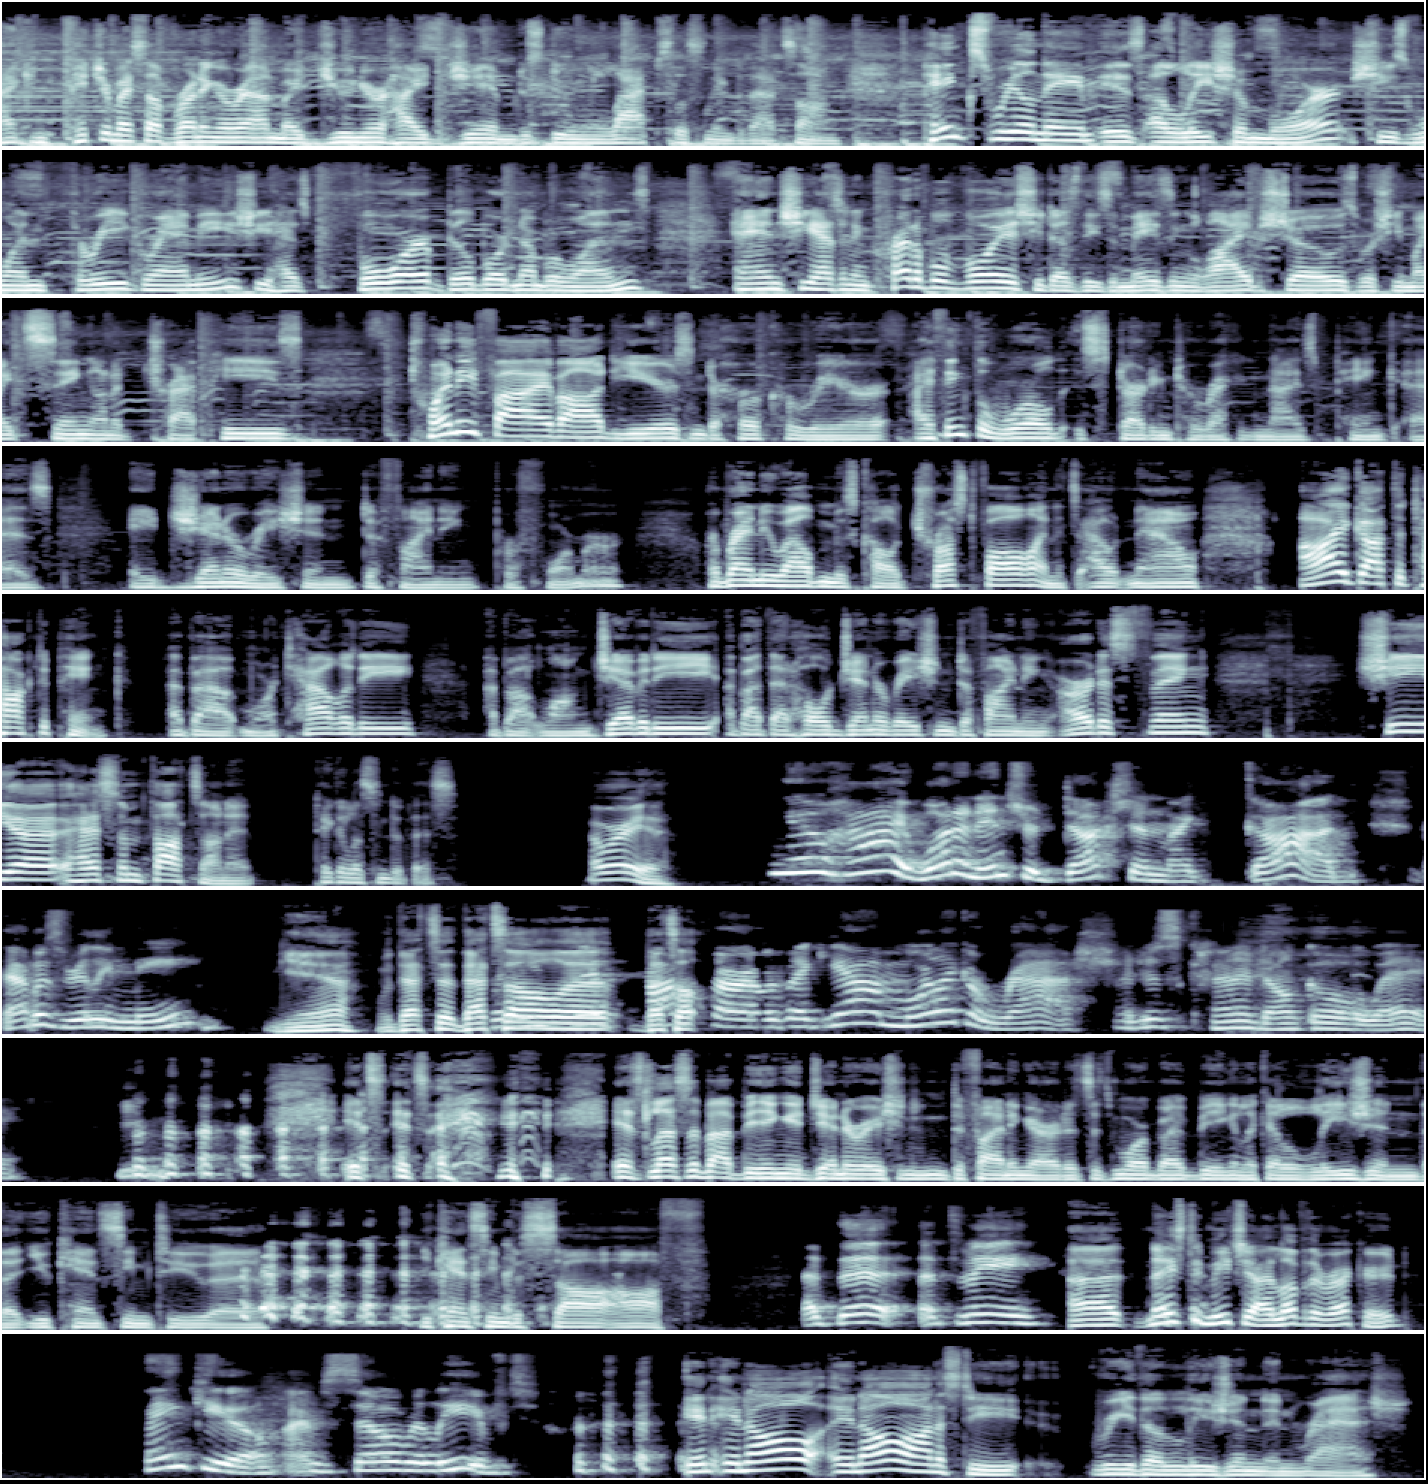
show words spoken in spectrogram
I can picture myself running around my junior high gym just doing laps listening to that song. Pink's real name is Alicia Moore. She's won three Grammys. She has four Billboard number ones. And she has an incredible voice. She does these amazing live shows where she might sing on a trapeze. 25 odd years into her career, I think the world is starting to recognize Pink as a generation defining performer. Her brand new album is called Trustfall and it's out now. I got to talk to Pink about mortality, about longevity, about that whole generation defining artist thing. She uh, has some thoughts on it. Take a listen to this. How are you? Yo, hi. What an introduction. My God. That was really me. Yeah, well, that's it. That's when all. Uh, that's all. I was like, yeah, I'm more like a rash. I just kind of don't go away. it's it's it's less about being a generation defining artist. It's more about being like a lesion that you can't seem to uh, you can't seem to saw off. That's it. That's me. Uh, nice to meet you. I love the record. Thank you. I'm so relieved. in in all in all honesty, read the lesion and rash.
